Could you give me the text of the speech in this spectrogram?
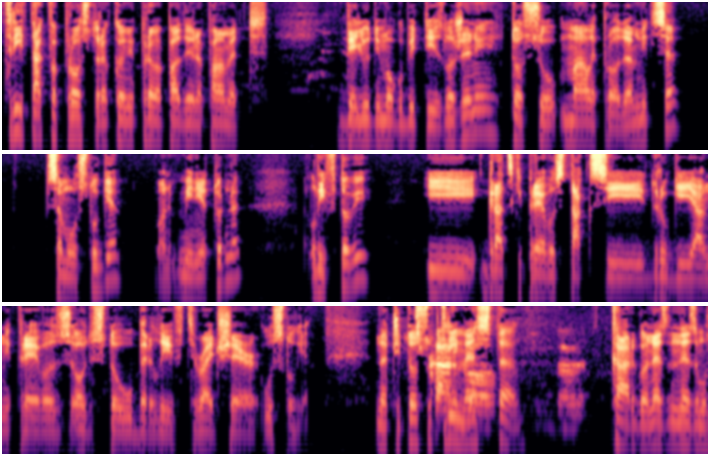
tri takva prostora koje mi prva padaju na pamet gde ljudi mogu biti izloženi. To su male prodavnice, samousluge, one minijaturne, liftovi i gradski prevoz, taksi, drugi javni prevoz, ovde su to Uber, Lyft, rideshare usluge. Znači, to su Cargo. tri mesta... Dobro Cargo, ne znam, ne znam u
